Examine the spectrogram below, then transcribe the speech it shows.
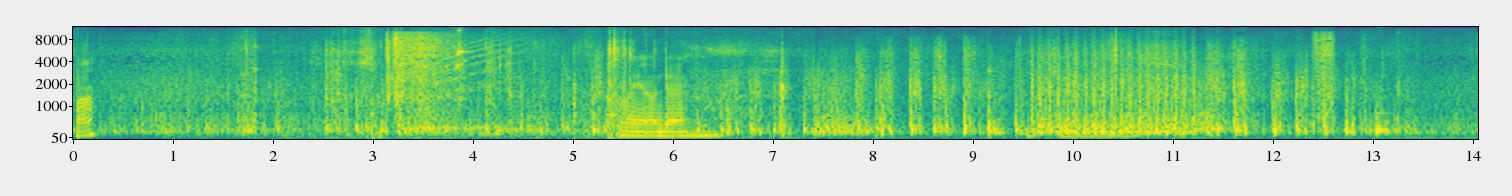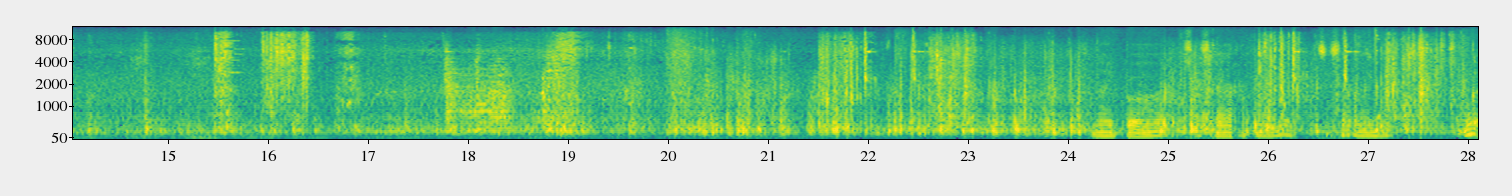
Hah? Oh ya udah. Sniper sesar iya sesar lagi enggak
